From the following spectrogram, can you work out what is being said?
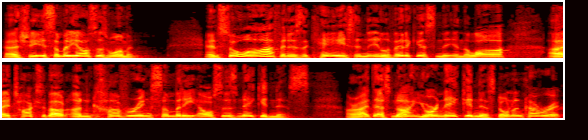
Uh, she is somebody else's woman. And so often is the case in, in Leviticus and in, in the law, uh, it talks about uncovering somebody else's nakedness. All right, that's not your nakedness. Don't uncover it.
